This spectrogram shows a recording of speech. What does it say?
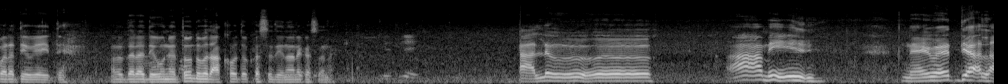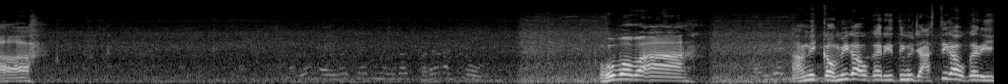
परत येऊया इथे. आता जरा देऊन येतो तो दाखवतो कसं देणार आहे कसं नाही. आलो. आम्ही नैवेद्याला. हो बाबा. आम्ही कमी गावकरी तुम्ही जास्ती गावकरी.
